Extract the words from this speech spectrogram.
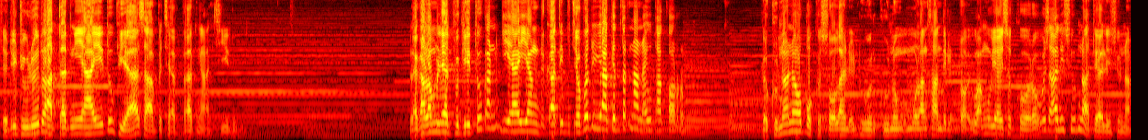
Jadi dulu itu adat ngiyai itu biasa pejabat ngaji itu. Lah kalau melihat begitu kan kiai yang dekati pejabat itu yakin tenan ayo takor. Lah gunane apa Gus Soleh di dhuwur gunung mulang santri tok iku nguyai segoro wis ahli sunnah di ahli sunnah.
